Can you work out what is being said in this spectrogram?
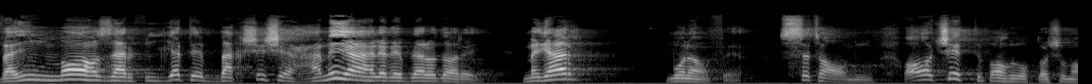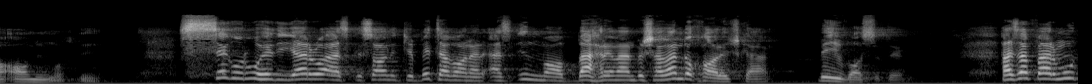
و این ماه ظرفیت بخشش همه اهل قبله رو داره. مگر؟ منافق. سه تا آمین. آقا چه اتفاقی افتاد شما آمین گفتید سه گروه دیگر رو از کسانی که بتوانند از این ماه بهره من بشوند و خارج کرد. به این واسطه. حضرت فرمود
